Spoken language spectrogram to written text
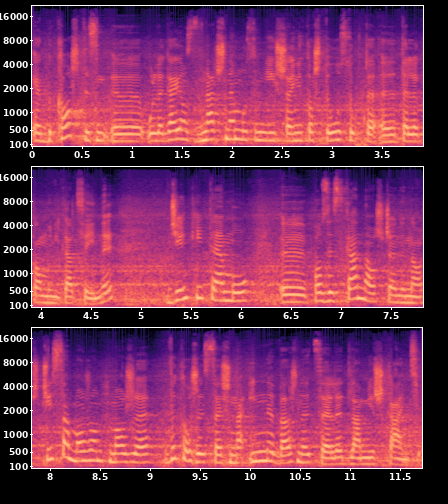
jakby koszty e, ulegają znacznemu zmniejszeniu, koszty usług te, telekomunikacyjnych. Dzięki temu pozyskane oszczędności samorząd może wykorzystać na inne ważne cele dla mieszkańców.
